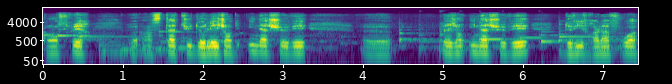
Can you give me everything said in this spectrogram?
construire un statut de légende inachevée, légende inachevée, de vivre à la fois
